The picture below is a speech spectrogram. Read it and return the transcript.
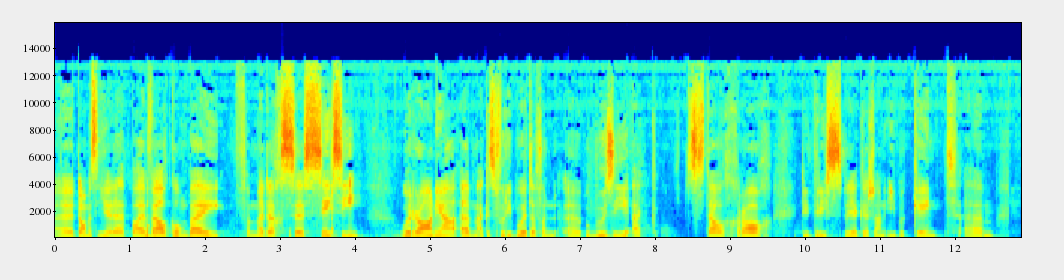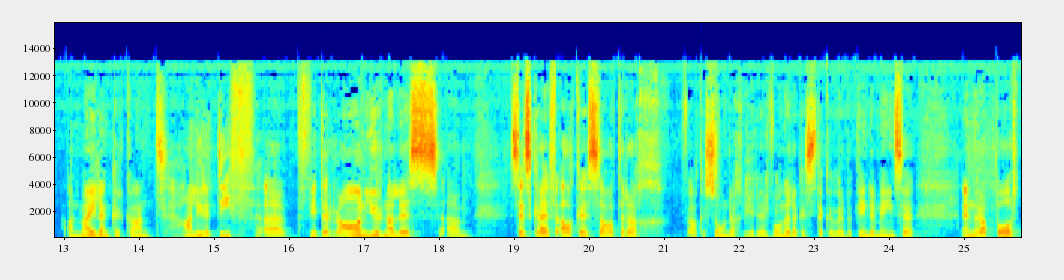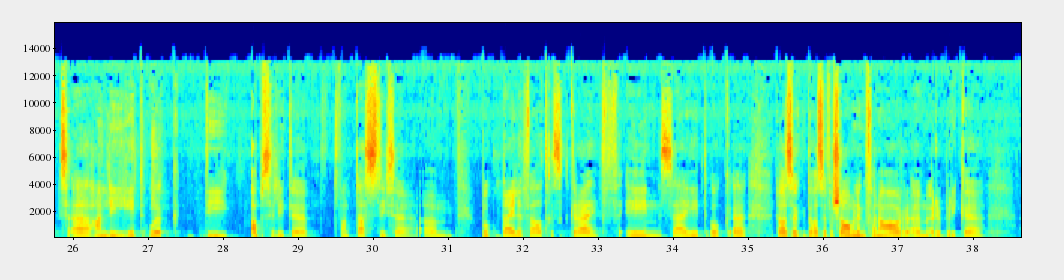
Uh dames en here, baie welkom by vanmiddag se sessie Orania. Um, ek is vir die bote van uh Umuzi. Ek stel graag die drie sprekers aan u bekend. Um aan my linkerkant, Hanlie Retief, uh, veteraan joernalis. Um sy skryf elke Saterdag of elke Sondag eerder wonderlike stukke oor bekende mense in rapport. Uh Hanlie het ook die absolute fantastiese um boek Beileveld geskryf en sy het ook 'n uh, daar's 'n daar's 'n versameling van haar um rubrieke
